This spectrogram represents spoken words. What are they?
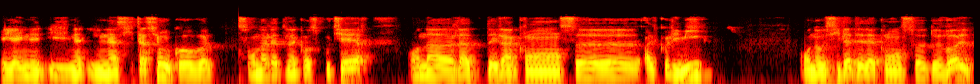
et il y a une, une, incitation au vol. On a la délinquance routière, on a la délinquance alcoolémie, on a aussi la délinquance de vol.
